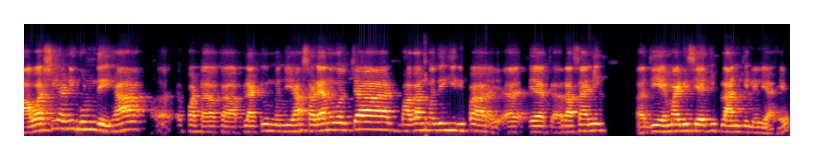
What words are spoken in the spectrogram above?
आवाशी आणि गुंडे ह्या प्लॅट्यून म्हणजे ह्या सड्यांवरच्या भागांमध्ये ही रासायनिक जी एमआयडीसी आहे ती प्लॅन केलेली आहे.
